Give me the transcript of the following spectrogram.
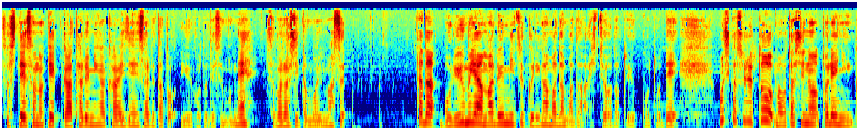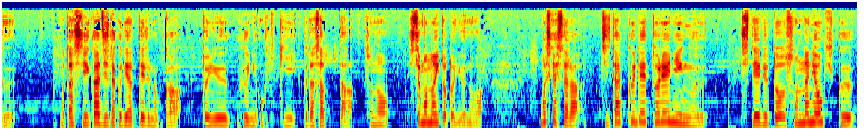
そしてその結果たるみが改善されたということですもんね。素晴らしいと思います。ただボリュームや丸み作りがまだまだ必要だということでもしかすると、まあ、私のトレーニング私が自宅でやってるのかというふうにお聞きくださったその質問の意図というのはもしかしたら自宅でトレーニングしているとそんなに大きく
